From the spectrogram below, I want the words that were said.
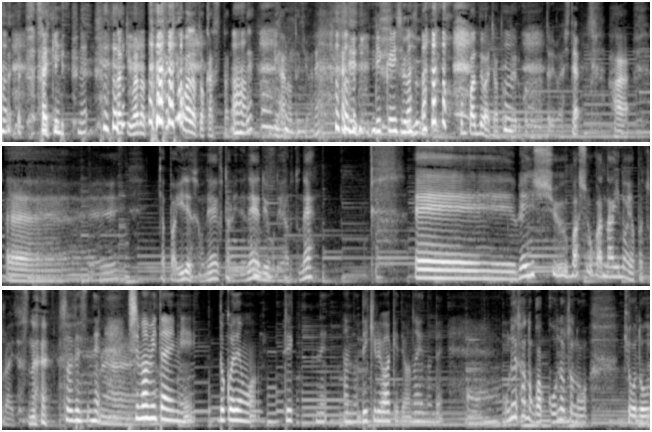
さっきねさっきわざと、さっきはわざとかすったんですね。リハの時はね。びっくりしました本番ではちゃんと出ることになっておりまして、はい、えーやっぱいいですよね、二人でね、寮でやるとね。えー練習場所がないのはやっぱ辛いですね。そうですね。ね。島みたいにどこでもで,、ね、あのできるわけではないので。うん。お姉さんの学校のその郷土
